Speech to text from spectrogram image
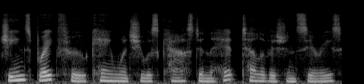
Jean's breakthrough came when she was cast in the hit television series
